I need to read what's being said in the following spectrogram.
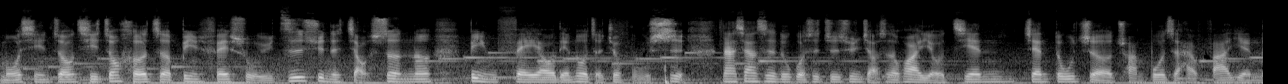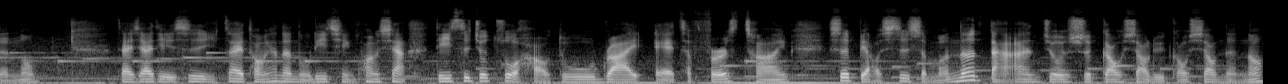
模型中，其中何者并非属于资讯的角色呢？并非哦，联络者就不是。那像是如果是资讯角色的话，有监监督者、传播者，还有发言人哦。再下一题是在同样的努力情况下，第一次就做好 do right at first time 是表示什么呢？答案就是高效率、高效能哦。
